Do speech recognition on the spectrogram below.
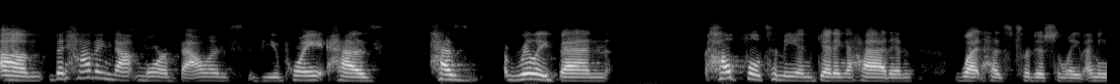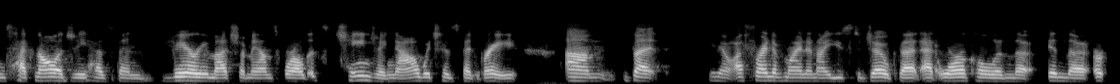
Um, but having that more balanced viewpoint has has really been helpful to me in getting ahead in what has traditionally i mean technology has been very much a man's world it's changing now which has been great um, but you know a friend of mine and i used to joke that at oracle in the in the er,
